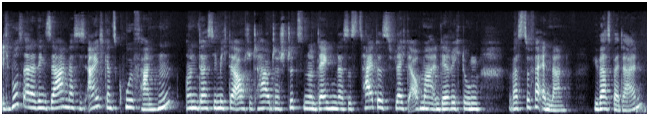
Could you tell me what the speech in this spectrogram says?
Ich muss allerdings sagen, dass sie es eigentlich ganz cool fanden und dass sie mich da auch total unterstützen und denken, dass es Zeit ist, vielleicht auch mal in der Richtung was zu verändern. Wie war es bei deinen?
